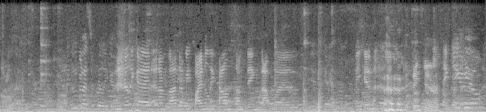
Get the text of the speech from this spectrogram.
countries. Food was really good. Really good, and I'm glad that we finally found something that was vegan. Thank you. Thank Thank you.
